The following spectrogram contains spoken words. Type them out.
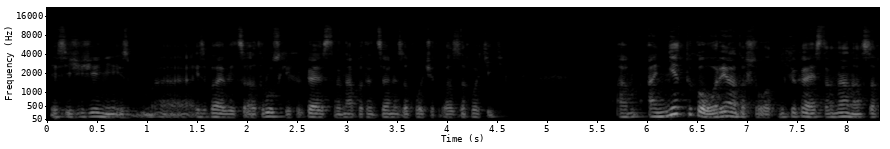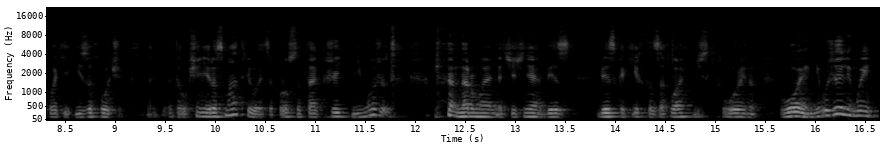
Если Чечения э, избавится от русских, какая страна потенциально захочет вас захватить? А, а нет такого варианта, что вот никакая страна нас захватить не захочет. Это вообще не рассматривается, просто так жить не может нормально Чечня без, без каких-то захватнических воинов. Войн. Неужели мы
